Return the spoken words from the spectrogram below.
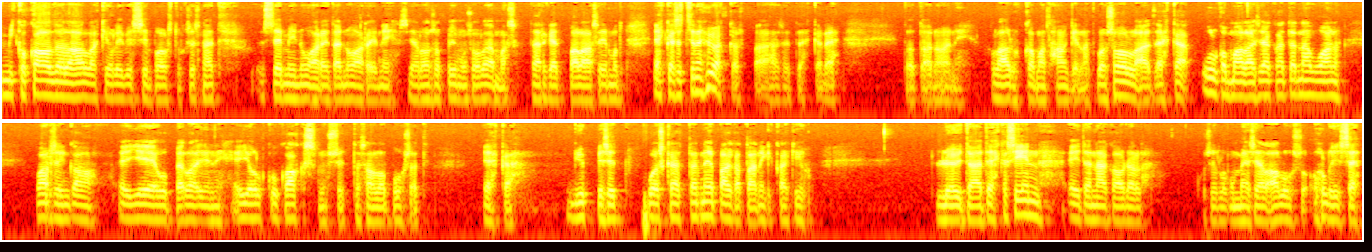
Mikko Kaltelahallakin oli vissiin puolustuksessa näitä seminuoria tai nuoria, niin siellä on sopimus olemassa, tärkeät palasia, mutta ehkä sitten sinne hyökkäyspäähän, että ehkä ne tota noin, niin, laadukkaammat hankinnat voisi olla, että ehkä ulkomaalaisiakaan tänä vuonna varsinkaan ei EU-pelaajia, niin ei ollut kuin kaksi nyt sitten tässä lopussa, että ehkä Jyppi sitten voisi käyttää ne paikat ainakin kaikki löytää. Et ehkä siinä ei tänä kaudella, kun silloin kun me siellä alussa oli se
